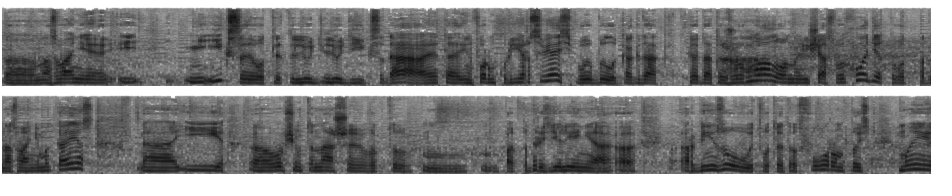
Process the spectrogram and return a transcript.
название и не X, вот это люди, люди X, да, а это информ-курьер связь. Было когда-то когда-то журнал, он и сейчас выходит вот под названием ИКС. А, и, а, в общем-то, наши вот подразделения а, организовывают вот этот форум. То есть мы,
